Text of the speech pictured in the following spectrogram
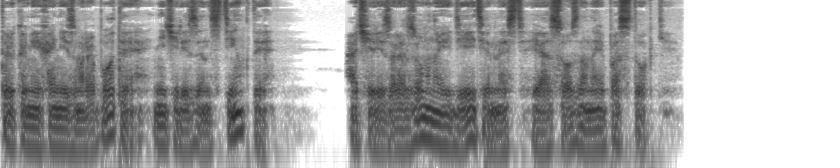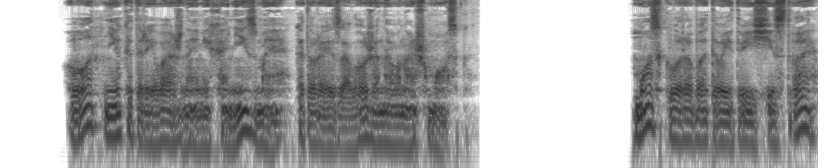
Только механизм работы не через инстинкты, а через разумную деятельность и осознанные поступки. Вот некоторые важные механизмы, которые заложены в наш мозг. Мозг вырабатывает вещества,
